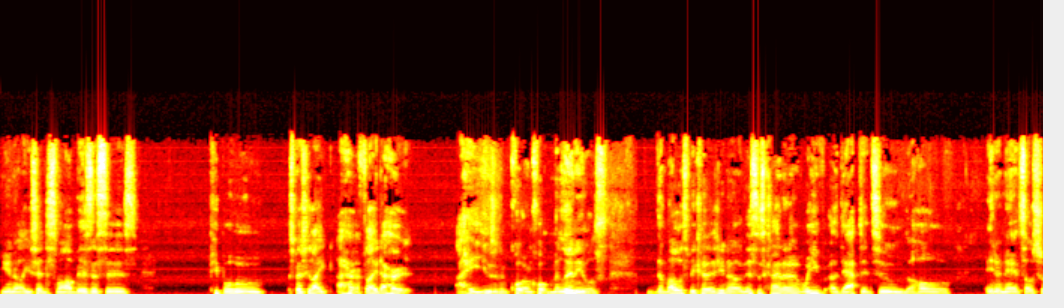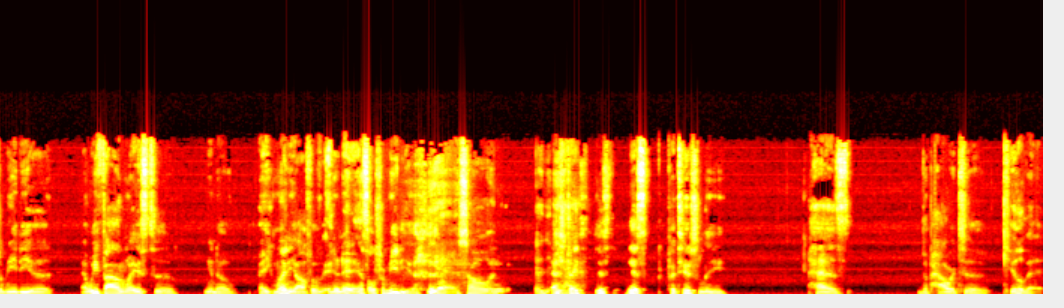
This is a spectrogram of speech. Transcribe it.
you know, like you said, the small businesses, people who, especially like I heard, I feel like that hurt. I hate using the quote unquote millennials the most because you know this is kind of we've adapted to the whole internet, social media, and we found ways to, you know, make money off of internet and social media. Yeah, so that's yeah. straight. This this potentially has the power to kill that.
